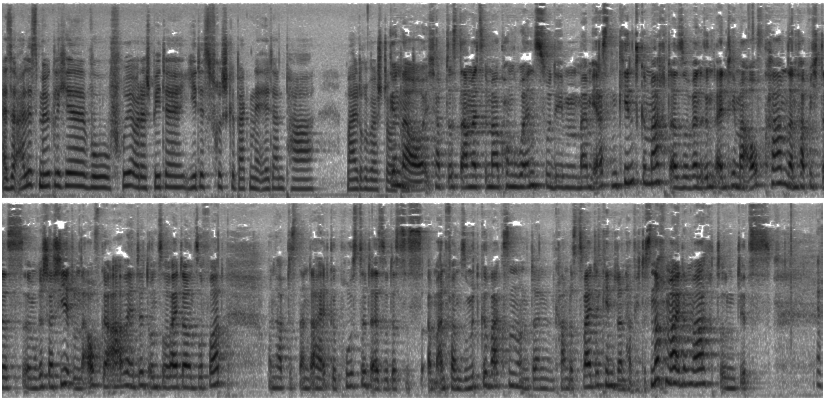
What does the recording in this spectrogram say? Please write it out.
also alles Mögliche, wo früher oder später jedes frisch gebackene Elternpaar mal drüber stolpert. Genau, ich habe das damals immer kongruent zu dem meinem ersten Kind gemacht. Also wenn irgendein Thema aufkam, dann habe ich das ähm, recherchiert und aufgearbeitet und so weiter und so fort und habe das dann da halt gepostet. Also das ist am Anfang so mitgewachsen und dann kam das zweite Kind, dann habe ich das nochmal gemacht und jetzt Ach,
